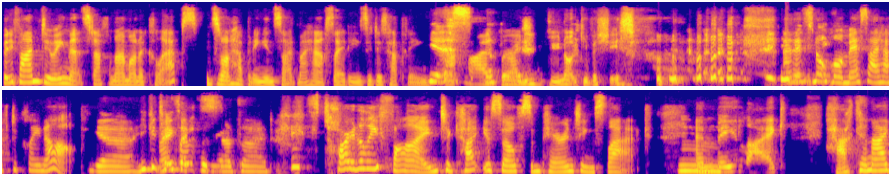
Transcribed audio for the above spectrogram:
But if I'm doing that stuff and I'm on a collapse, it's not happening inside my house, ladies. It is happening Yes, outside where I do not give a shit. and it's not more mess I have to clean up. Yeah, you can take that outside It's totally fine to cut yourself some parenting slack and Mm. be like, how can I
